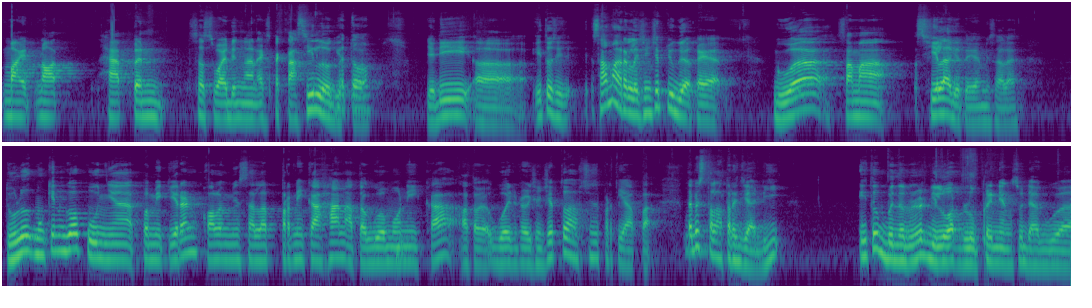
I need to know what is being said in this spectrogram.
might not happen sesuai dengan ekspektasi lo gitu. Betul. Jadi eh, itu sih sama relationship juga kayak gue sama Sheila gitu ya misalnya. Dulu mungkin gue punya pemikiran kalau misalnya pernikahan atau gue mau nikah atau gue in relationship tuh harusnya seperti apa. Tapi setelah terjadi itu bener-bener di luar blueprint yang sudah gue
